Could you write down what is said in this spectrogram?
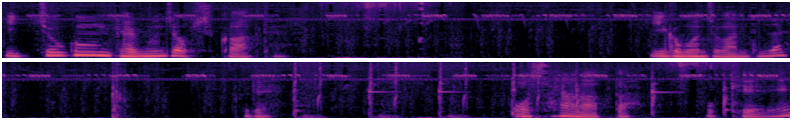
이쪽은 별 문제 없을 것 같아. 이거 먼저 만들래? 어 살아났다. 오케이.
